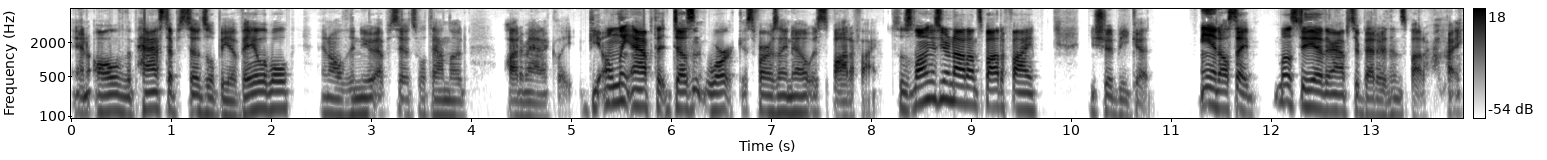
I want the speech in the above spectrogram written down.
and all of the past episodes will be available, and all the new episodes will download automatically. The only app that doesn't work, as far as I know, is Spotify. So as long as you're not on Spotify, you should be good. And I'll say most of the other apps are better than Spotify.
